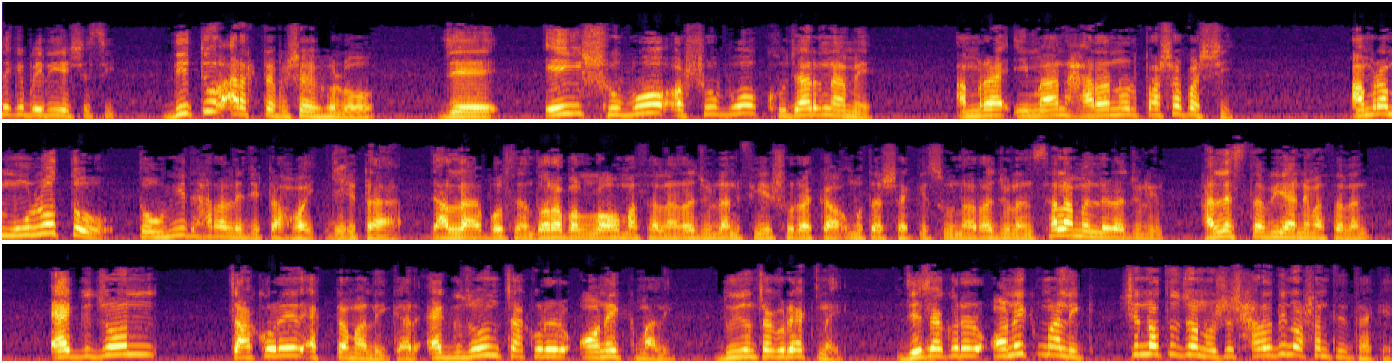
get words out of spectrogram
থেকে বেরিয়ে এসেছি। দ্বিতীয় আরেকটা বিষয় হলো যে এই শুভ অশুভ খোঁজার নামে আমরা ইমান হারানোর পাশাপাশি আমরা মূলত তৌহিদ হারালে যেটা হয় যেটা আল্লাহ বলছেন দরাবাল্লাহ মাসালান রাজুলান ফিয়ে সুরাকা মুতাশাকি সুনা রাজুলান সালাম আল্লাহ রাজুলিন হালেস্তাবিয়ানে মাসালান। একজন চাকরের একটা মালিক আর একজন চাকরের অনেক মালিক দুইজন চাকর এক নাই। যে চাকরের অনেক মালিক সে নতজন সে সারাদিন অশান্তিতে থাকে।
